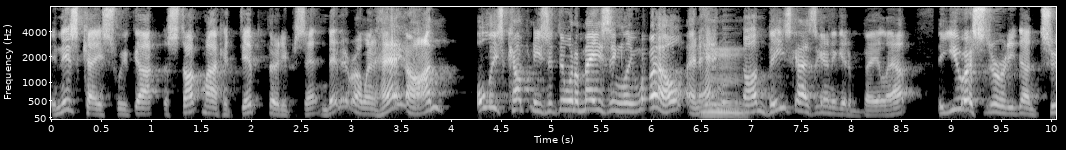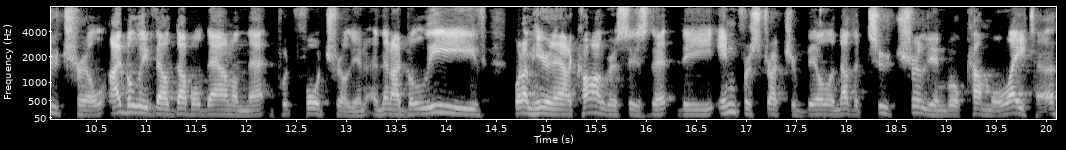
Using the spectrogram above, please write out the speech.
In this case, we've got the stock market dip 30%, and then everyone went, hang on, all these companies are doing amazingly well, and hang Mm. on, these guys are going to get a bailout. The US has already done two trill. I believe they'll double down on that and put four trillion. And then I believe what I'm hearing out of Congress is that the infrastructure bill, another two trillion, will come later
